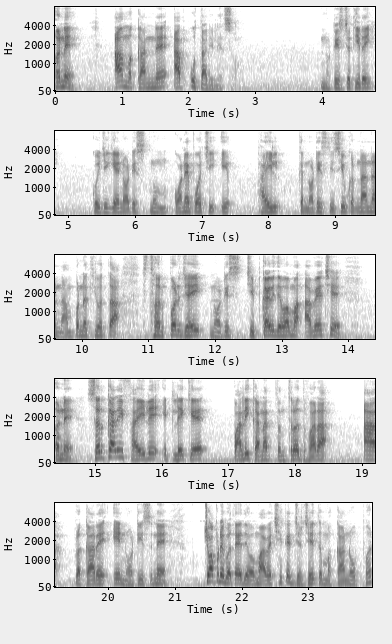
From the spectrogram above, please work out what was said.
અને આ મકાનને આપ ઉતારી લેશો. નોટિસ જતી રહી. કોઈ જગ્યાએ નોટિસનું કોને પહોંચી એ ફાઇલ નોટિસ રિસીવ કરનારના નામ પણ નથી હોતા. સ્થળ પર જઈ નોટિસ ચિપકાવી દેવામાં આવે છે અને સરકારી ફાઇલે એટલે કે પાલિકાના તંત્ર દ્વારા આ પ્રકારે એ નોટિસને ચોપડે બતાવી દેવામાં આવે છે કે જર્જરિત મકાનો પર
